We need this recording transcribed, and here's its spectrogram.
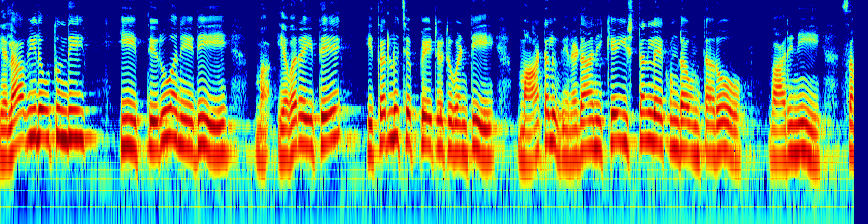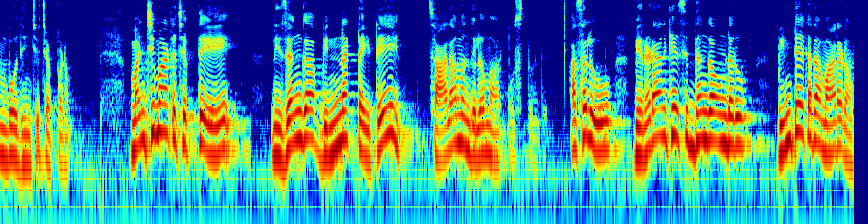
ఎలా వీలవుతుంది? ఈ తెరు అనేది మ- ఎవరైతే ఇతరులు చెప్పేటటువంటి మాటలు వినడానికే ఇష్టం లేకుండా ఉంటారో వారిని సంబోధించి చెప్పడం. మంచి మాట చెప్తే నిజంగా విన్నట్టయితే చాలామందిలో మార్పు వస్తుంది. అసలు వినడానికే సిద్ధంగా ఉండరు. వింటే కదా మారడం.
